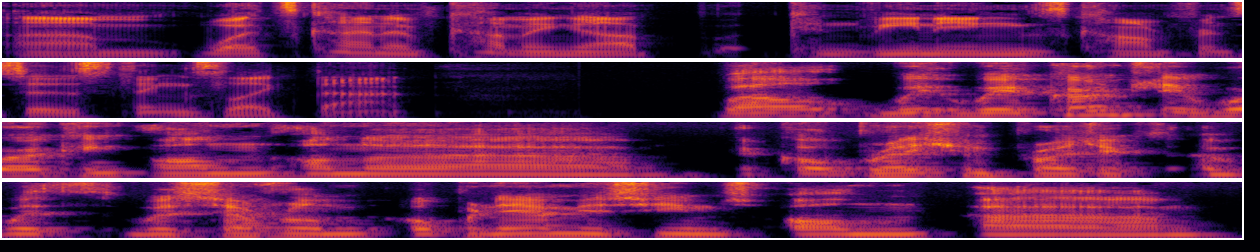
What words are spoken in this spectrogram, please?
um, what's kind of coming up? Convenings, conferences, things like that. Well, we, are currently working on on a, a, cooperation project with with several open air museums on. Um,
